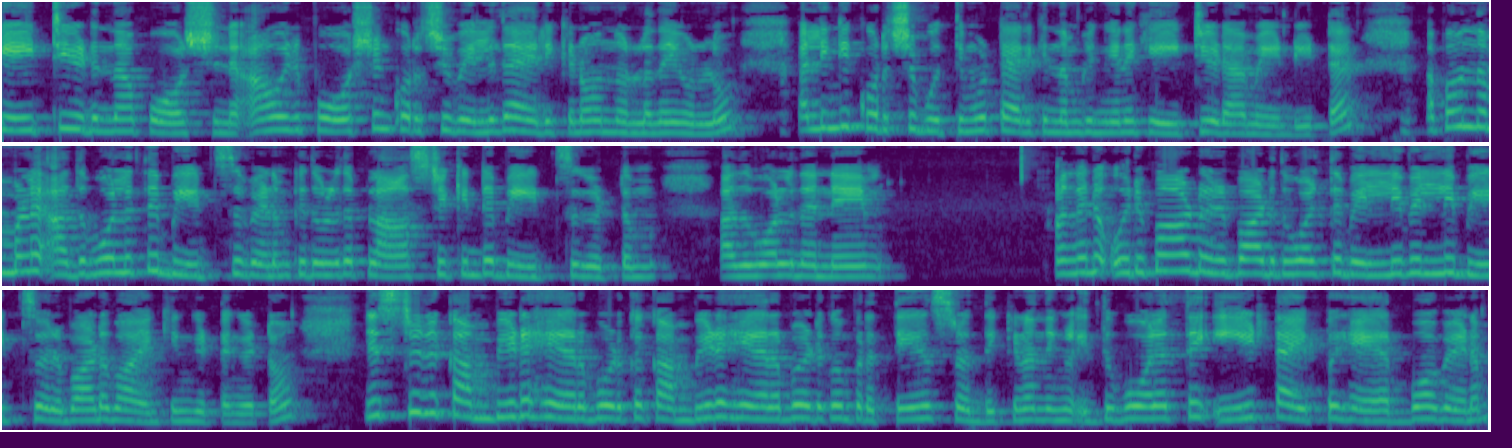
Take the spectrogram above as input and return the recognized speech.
കയറ്റി ഇടുന്ന പോർഷൻ ആ ഒരു പോർഷൻ കുറച്ച് വലുതായിരിക്കണം എന്നുള്ളതേ ഉള്ളൂ. അല്ലെങ്കിൽ കുറച്ച് ബുദ്ധിമുട്ടായിരിക്കും നമുക്ക് ഇങ്ങനെ കയറ്റി ഇടാൻ വേണ്ടിയിട്ട്. അപ്പം നമ്മൾ അതുപോലത്തെ ബീഡ്സ് വേണം. നമുക്ക് ഇതുപോലത്തെ പ്ലാസ്റ്റിക്കിന്റെ ബീഡ്സ് കിട്ടും. അതുപോലെ തന്നെ അങ്ങനെ ഒരുപാട് ഒരുപാട് ഇതുപോലത്തെ വലിയ വലിയ ബീഡ്സ് ഒരുപാട് വാങ്ങിക്കാൻ കിട്ടും കേട്ടോ. ജസ്റ്റ് ഒരു കമ്പിയുടെ ഹെയർ ബോ എടുക്കുക. കമ്പിയുടെ ഹെയർ ബോ എടുക്കുമ്പോൾ പ്രത്യേകം ശ്രദ്ധിക്കണം. നിങ്ങൾ ഇതുപോലത്തെ ഈ ടൈപ്പ് ഹെയർ ബോ വേണം.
